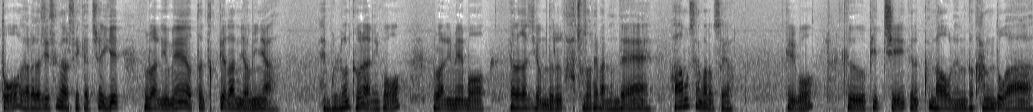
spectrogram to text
또 여러 가지 생각할 수 있겠죠. 이게 우라늄의 어떤 특별한 염이냐? 네, 물론 그건 아니고 우라늄의 뭐 여러 가지 염들을 다 조사를 해봤는데 아무 상관없어요. 그리고 그 빛이 그 나오는 그 강도가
